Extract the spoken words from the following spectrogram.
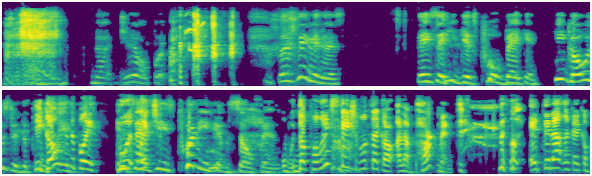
not Jill, but but the thing is, they say he gets pulled back in. He goes to the He goes to the police. Says like, he's putting himself in. the police station looked like a, an apartment. it did not look like a.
